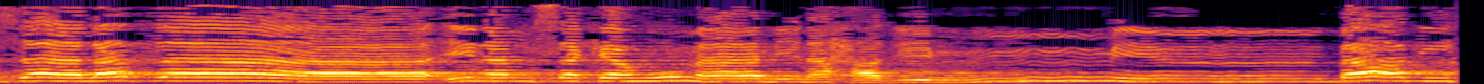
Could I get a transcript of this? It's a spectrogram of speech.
زالتا إن امسكهما من أحد من بعده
